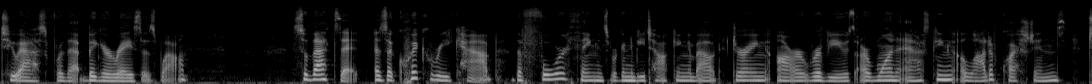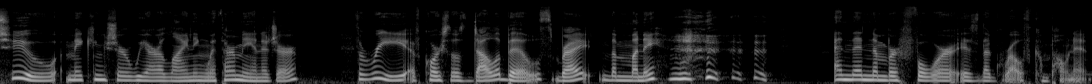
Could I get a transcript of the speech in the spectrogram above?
to ask for that bigger raise as well. So that's it. As a quick recap, the four things we're going to be talking about during our reviews are one, asking a lot of questions, two, making sure we are aligning with our manager, three, of course, those dollar bills, right? The money. and then number four is the growth component.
